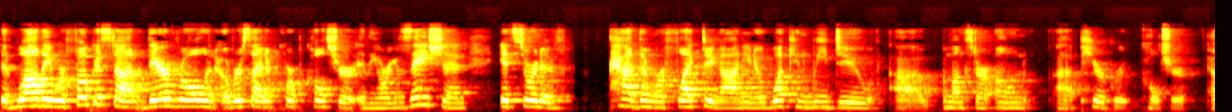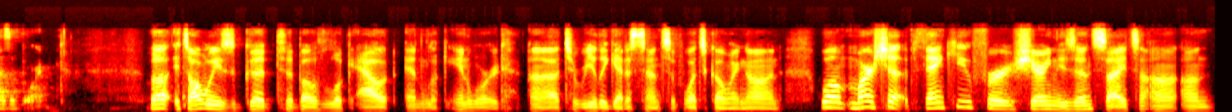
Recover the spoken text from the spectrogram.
that while they were focused on their role and oversight of corp culture in the organization, it sort of had them reflecting on, you know, what can we do uh, amongst our own uh, peer group culture as a board. Well, it's always good to both look out and look inward uh, to really get a sense of what's going on. Well, Marsha, thank you for sharing these insights on, on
